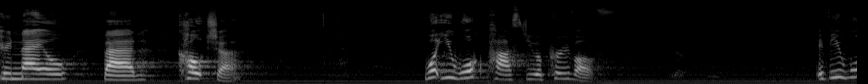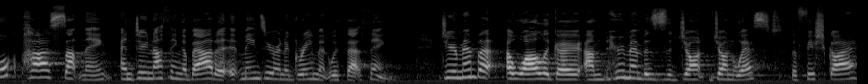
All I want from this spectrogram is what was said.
who nail bad culture. What you walk past, you approve of. If you walk past something and do nothing about it, it means you're in agreement with that thing. Do you remember a while ago? Um, who remembers John, John West, the fish guy?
